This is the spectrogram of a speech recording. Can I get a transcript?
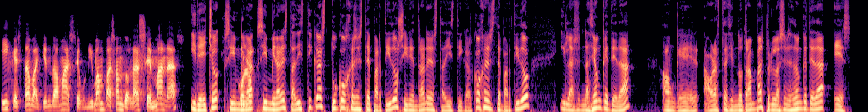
Y que estaba yendo a más según iban pasando las semanas. Y de hecho, sin mirar, sin mirar estadísticas, tú coges este partido sin entrar en estadísticas. Coges este partido y la sensación que te da, aunque ahora está haciendo trampas, pero la sensación que te da es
